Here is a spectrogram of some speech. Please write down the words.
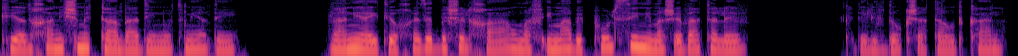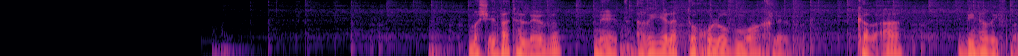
כי ידך נשמטה בעדינות מידי, ואני הייתי אוחזת בשלך ומפעימה בפולסים ממשאבת הלב, כדי לבדוק שאתה עוד כאן. משאבת הלב, מאת אריאלה טוחולוב מוח לב. קראה דינה ריפמן.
